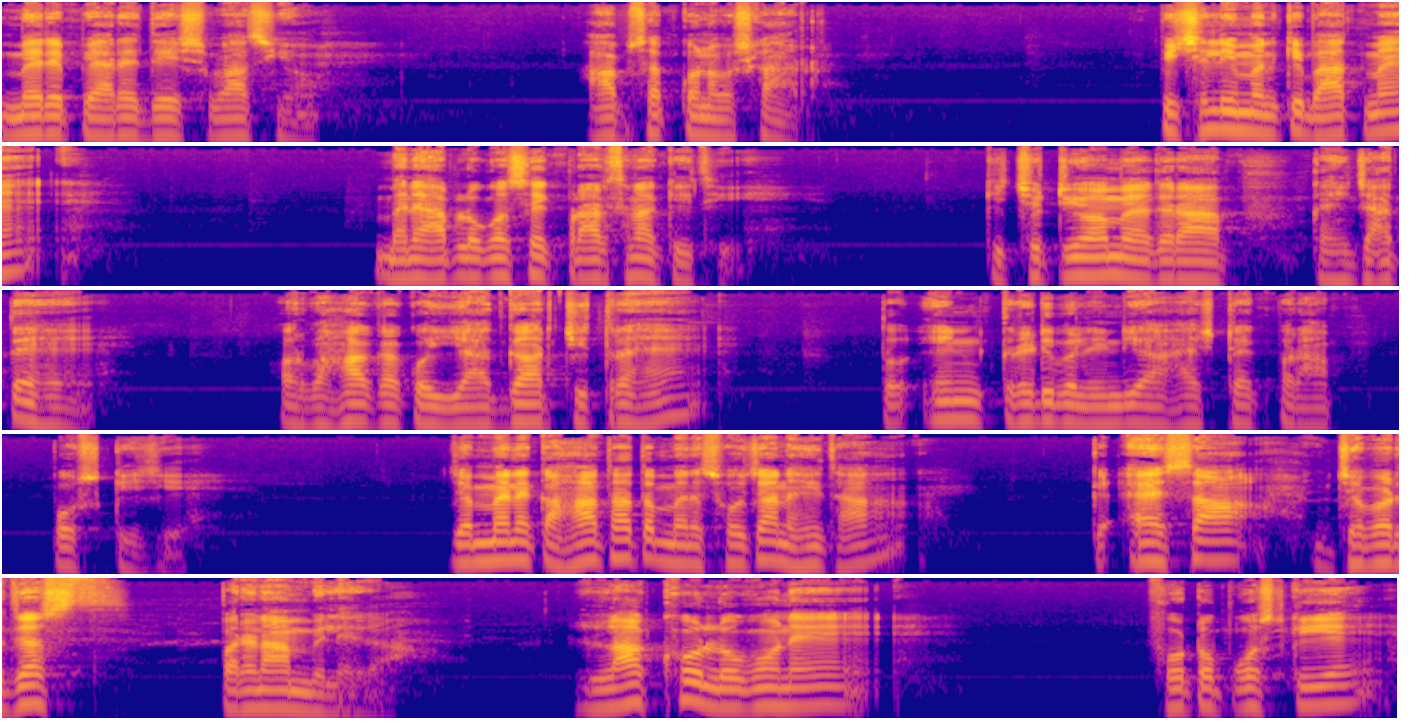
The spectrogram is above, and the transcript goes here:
मेरे प्यारे देशवासियों, आप सबको नमस्कार। पिछली मन की बात में मैंने आप लोगों से एक प्रार्थना की थी कि छुट्टियों में अगर आप कहीं जाते हैं और वहाँ का कोई यादगार चित्र है तो इनक्रेडिबल इंडिया हैशटैग पर आप पोस्ट कीजिए। जब मैंने कहा था, तब मैंने सोचा नहीं था कि ऐसा ज़बरदस्त परिणाम मिलेगा। लाखों लोगों ने फ़ोटो पोस्ट किए,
